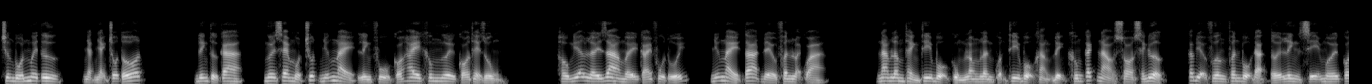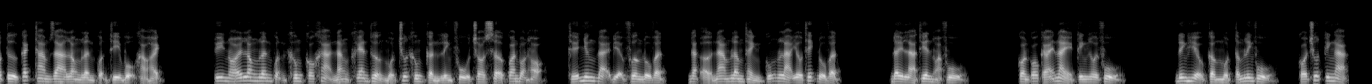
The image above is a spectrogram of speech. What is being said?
chương bốn mươi b ố nhặt nhạnh chỗ tốt. Đinh tử ca, ngươi xem một chút những này linh phủ có hay không ngươi có thể dùng. Hầu nghĩa lấy ra mấy cái phủ túi, những này ta đều phân loại qua. Nam lâm thành thi bộ cùng long lân quận thi bộ khẳng định không cách nào so sánh được, các địa phương phân bộ đạt tới linh sĩ mới có tư cách tham gia long lân quận thi bộ khảo hạch tuy nói long lân quận không có khả năng khen thưởng một chút không cần linh phủ cho sở quan bọn họ, thế nhưng đại địa phương đồ vật, đặt ở nam lâm thành cũng là yêu thích đồ vật. Đây là thiên hòa phủ còn có cái này kinh lôi phủ đinh hiệu cầm một tấm linh phủ có chút kinh ngạc,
